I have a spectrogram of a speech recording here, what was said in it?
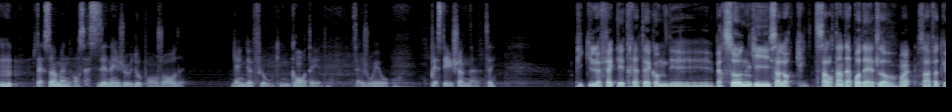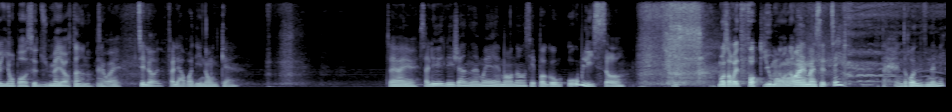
Mhm. C'était ça, man. On s'assisait dans les jeux d'eau puis on jouait de gang de flow qui me comptait. Ça jouait au PlayStation, sais. Puis le fait que tu les traitais comme des personnes qui ça leur ça leur tentait pas d'être là, Ouais. ça a fait qu'ils ont passé du meilleur temps. Là. Ah ouais. Tu sais, là, il fallait avoir des noms de camp. Salut les jeunes, moi, mon nom, c'est Pogo. Oublie ça. Moi, ça va être fuck you, mon nom. Ouais, mais c'est, tu sais, une drôle de dynamique.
